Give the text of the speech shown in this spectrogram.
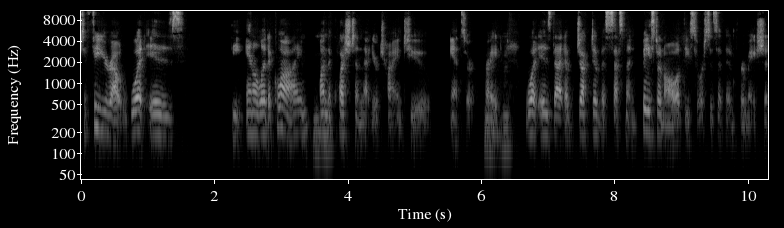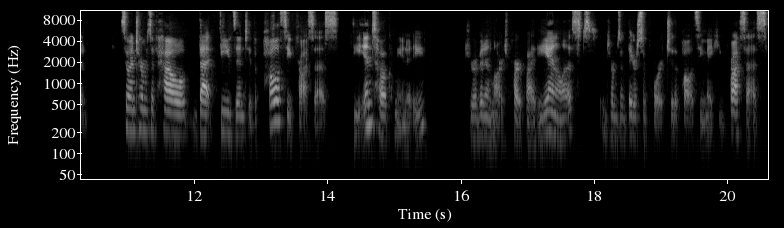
to figure out what is the analytic line mm-hmm. on the question that you're trying to answer, right? Mm-hmm. What is that objective assessment based on all of these sources of information? So, in terms of how that feeds into the policy process, the intel community, driven in large part by the analysts in terms of their support to the policymaking process,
